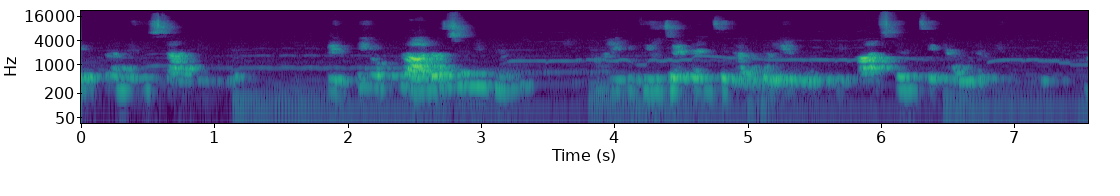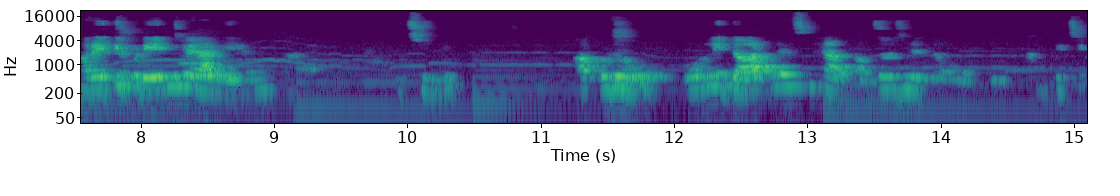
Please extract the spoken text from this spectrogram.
ఎరుక అనేది స్టార్ట్ అయింది. ప్రతి ఒక్క ఆలోచన నేను ఇది ఫ్యూచర్ టెన్స్ ఇది ఇది పాస్ట్ టెన్స్ ఇది మరైతే ఇప్పుడు ఏం చేయాలి అని వచ్చింది. అప్పుడు ఓన్లీ డార్క్నెస్ని అబ్జర్వ్ చేద్దాం అనిపించి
